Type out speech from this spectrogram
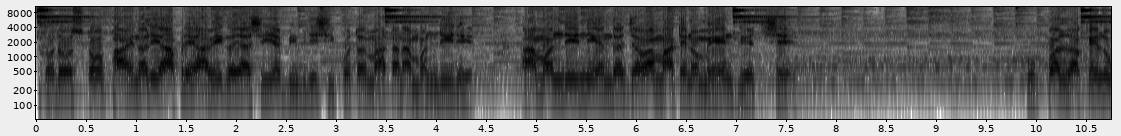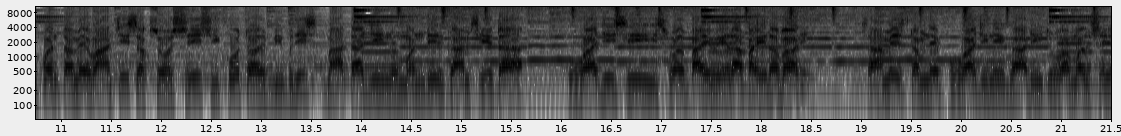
તો દોસ્તો ફાઇનલી આપણે આવી ગયા છીએ બીબલી સિકોતર માતાના મંદિરે. આ મંદિરની અંદર જવા માટેનો મેઇન ગેટ છે. ઉપર લખેલું પણ તમે વાંચી શકશો, શ્રી સિકોતર બીબરી માતાજીનું મંદિર ગામ શેઢા, ભુવાજી શ્રી ઈશ્વરભાઈ વેલાભાઈ રબારી. સામે જ તમને ભુવાજીની ગાડી જોવા મળશે.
